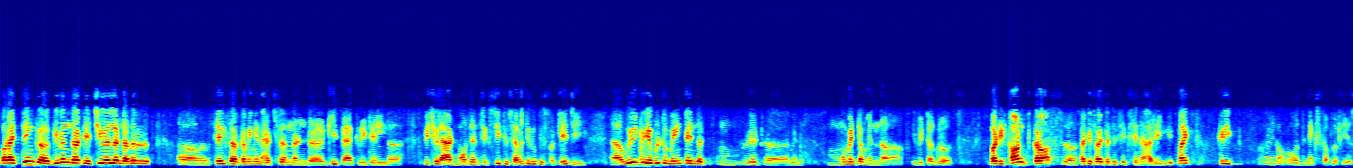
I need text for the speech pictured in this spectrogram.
But I think uh, given that HUL and other uh, sales are coming in Hatsun and uh, ghee pack retail, uh, which will add more than 60 to 70 rupees per kg, uh, we'll be able to maintain that um, rate, uh, I mean, momentum in uh, EBITDA growth. But it can't cross uh, 35, 36 in a hurry. It might creep, uh, you know, over the next couple of years.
